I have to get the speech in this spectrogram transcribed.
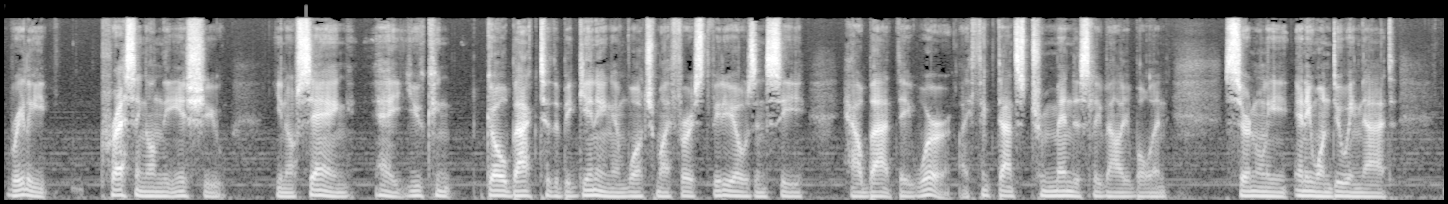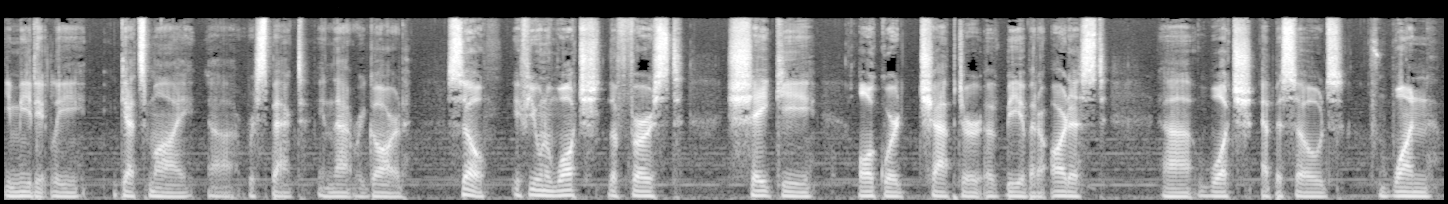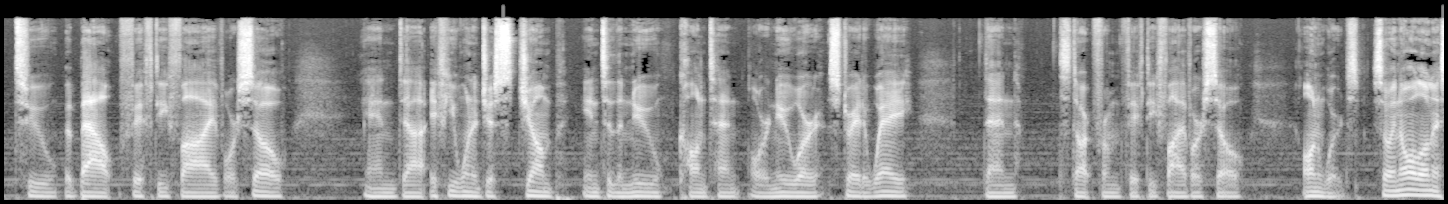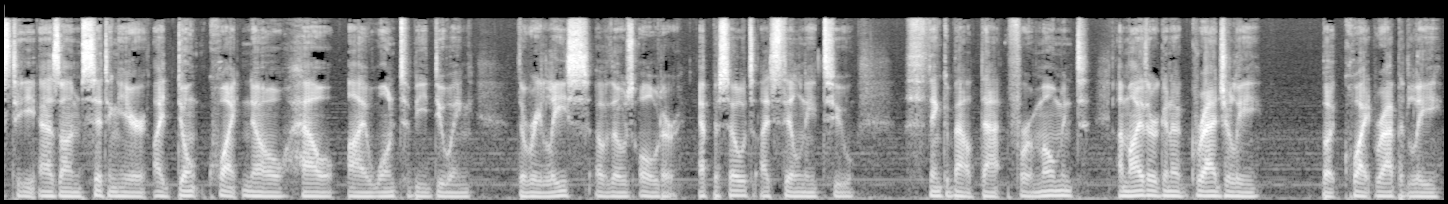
really pressing on the issue, you know, saying, hey, you can go back to the beginning and watch my first videos and see how bad they were. I think that's tremendously valuable, and certainly anyone doing that immediately gets my uh, respect in that regard. So, if you want to watch the first shaky, awkward chapter of Be a Better Artist, uh, watch episodes 1 to about 55 or so. And uh, if you want to just jump into the new content or newer straight away, then start from 55 or so onwards. So, in all honesty, as I'm sitting here, I don't quite know how I want to be doing the release of those older episodes. I still need to think about that for a moment. I'm either going to gradually but quite rapidly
